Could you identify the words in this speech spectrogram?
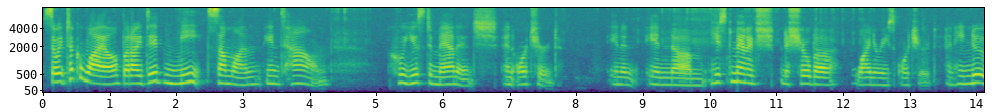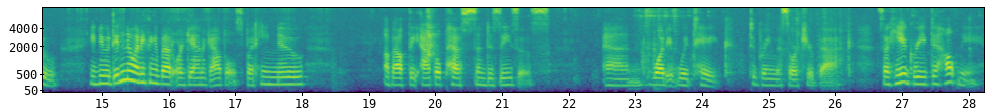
So it took a while, but I did meet someone in town who used to manage an orchard. In an in um, he used to manage Nashoba Winery's orchard, and he knew he knew didn't know anything about organic apples, but he knew about the apple pests and diseases and what it would take to bring this orchard back. So he agreed to help me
